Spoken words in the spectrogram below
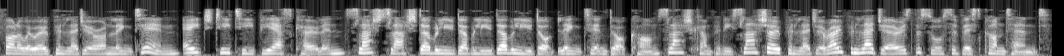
Follow OpenLedger on LinkedIn, https colon slash slash www.linkedin.com slash company slash OpenLedger. OpenLedger is the source of this content.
